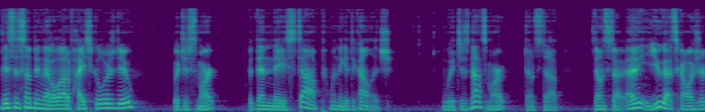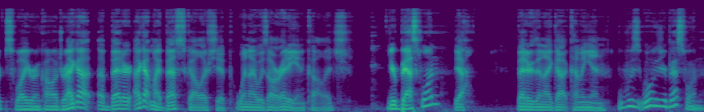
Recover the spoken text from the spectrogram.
This is something that a lot of high schoolers do, which is smart, but then they stop when they get to college, which is not smart. Don't stop. Don't stop. I think you got scholarships while you were in college, right? I got a better. I got my best scholarship when I was already in college. your best one. Yeah, better than I got coming in. What was what was your best one?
